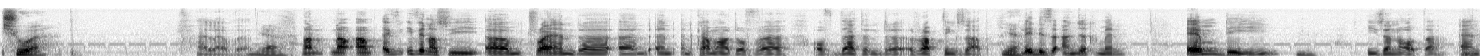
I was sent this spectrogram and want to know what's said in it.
Sure. I love that. Yeah. Now, now um, ev- even as we um, try and, uh, and, and, and come out of, uh, of that and uh, wrap things up, Yeah. ladies and gentlemen, MD is an author, and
